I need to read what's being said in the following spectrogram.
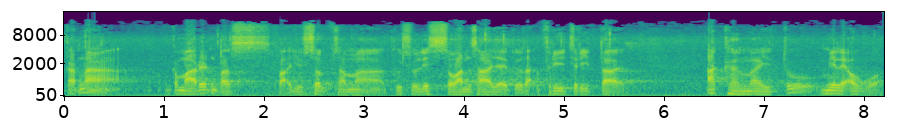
karena kemarin pas Pak Yusuf sama Bu Sulis soan saya itu tak beri cerita. Agama itu milik Allah.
